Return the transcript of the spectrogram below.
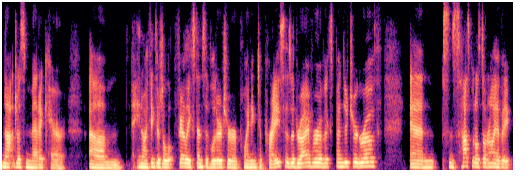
not just Medicare. Um, you know, I think there's a fairly extensive literature pointing to price as a driver of expenditure growth. And since hospitals don't really have a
